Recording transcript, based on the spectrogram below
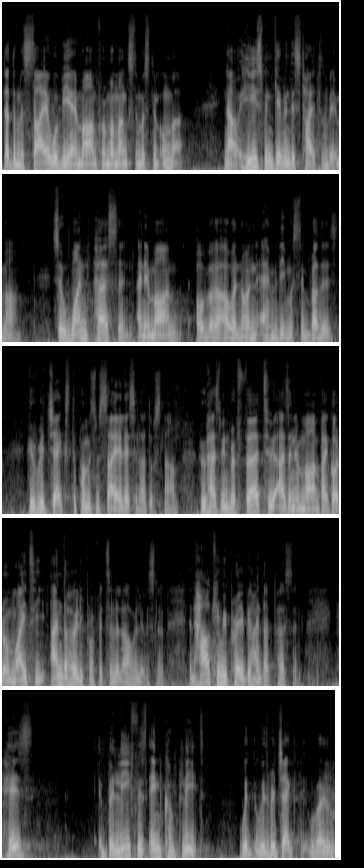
that the Messiah will be an imam from amongst the Muslim ummah. Now, he's been given this title of Imam. So, one person, an Imam of uh, our non Ahmadi Muslim brothers, who rejects the promised Messiah, والسلام, who has been referred to as an Imam by God Almighty and the Holy Prophet, وسلم, then how can we pray behind that person? His belief is incomplete with, with reject, well,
